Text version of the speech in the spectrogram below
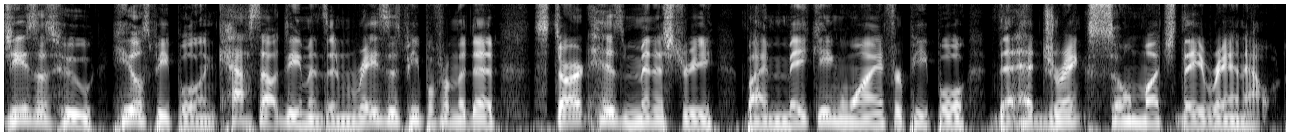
Jesus, who heals people and casts out demons and raises people from the dead, start his ministry by making wine for people that had drank so much they ran out.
